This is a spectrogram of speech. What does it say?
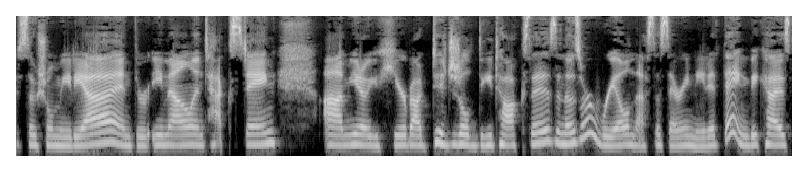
social media and through email and texting. Um, you know, you hear about digital detoxes and those are a real necessary needed thing because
